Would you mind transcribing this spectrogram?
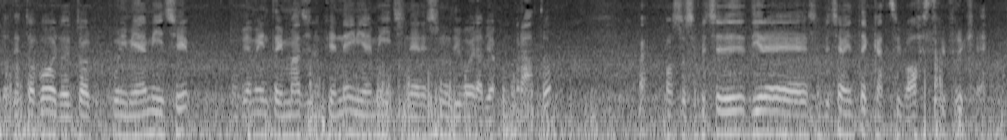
L'ho detto a voi, l'ho detto a alcuni miei amici. Ovviamente immagino che né i miei amici né nessuno di voi l'abbia comprato. Beh, posso semplicemente dire semplicemente cazzi vostri perché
